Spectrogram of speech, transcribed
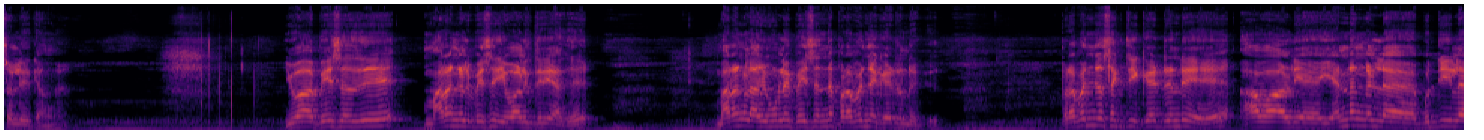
சொல்லியிருக்காங்க. இவா பேசுனது மரங்கள் பேசுனது இவாளுக்கு தெரியாது. மரங்கள் அதுக்குள்ளே பேசுனது பிரபஞ்சம் கேட்டுன்னு இருக்குது பிரபஞ்ச சக்தி கேட்டுண்டு அவளுடைய எண்ணங்களில் புத்தியில்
